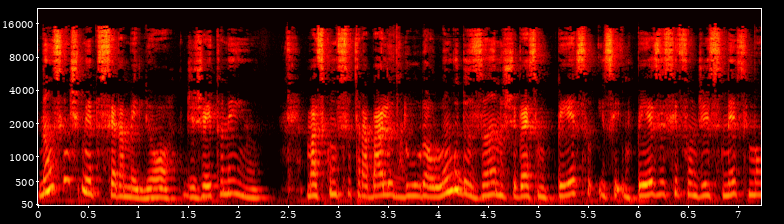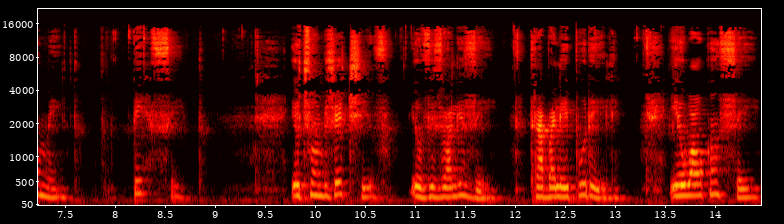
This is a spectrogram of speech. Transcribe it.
Não o sentimento de ser a melhor, de jeito nenhum, mas como se o trabalho duro ao longo dos anos tivesse um peso e se, um peso e se fundisse nesse momento. Perfeito. Eu tinha um objetivo, eu visualizei, trabalhei por ele, eu o alcancei,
